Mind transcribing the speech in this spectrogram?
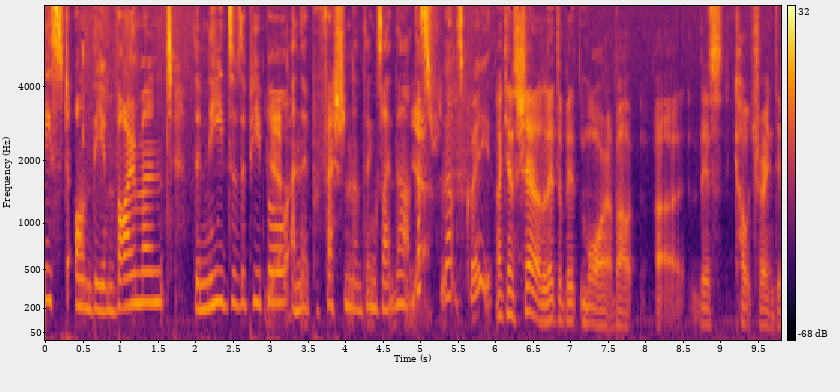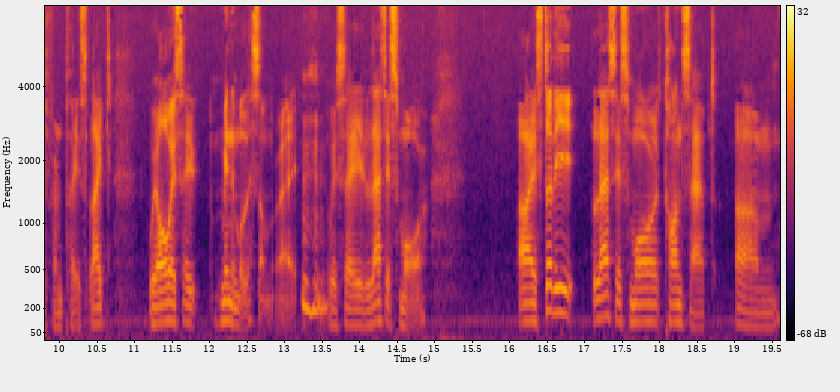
based on the environment, the needs of the people, Yeah. and their profession and things like that. Yeah. That's that's great. I can share a little bit more about uh, this culture in different places. Like we always say minimalism, right? We say less is more. I study less is more concept um,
